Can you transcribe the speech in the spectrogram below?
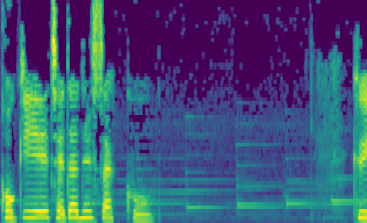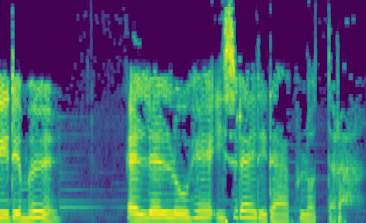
거기에 재단을 쌓고 그 이름을 엘렐로헤 이스라엘이라 불렀더라.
